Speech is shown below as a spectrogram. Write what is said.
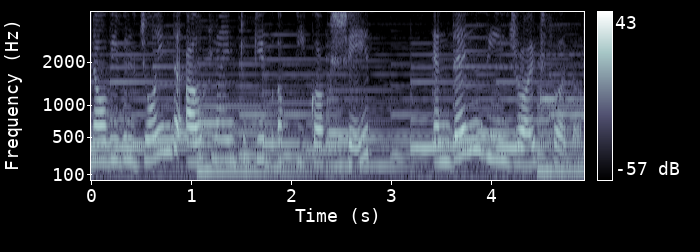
Now we will join the outline to give a peacock shape and then we'll draw it further.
